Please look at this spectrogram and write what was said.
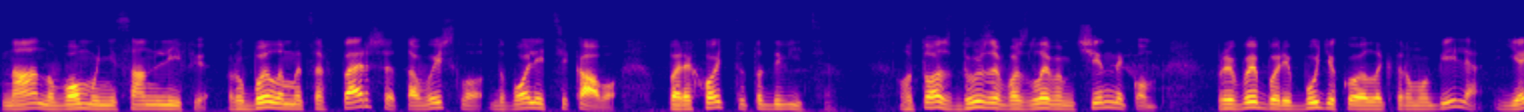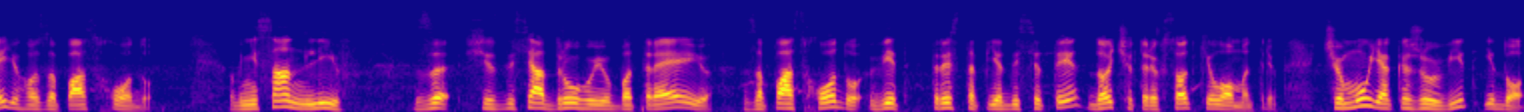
на новому Nissan Leaf. Робили ми це вперше та вийшло доволі цікаво. Переходьте та дивіться. Отож, дуже важливим чинником при виборі будь-якого електромобіля є його запас ходу. В Nissan Leaf з 62 ю батареєю запас ходу від 350 до 400 км. Чому я кажу від і до?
